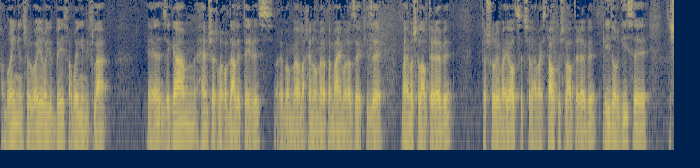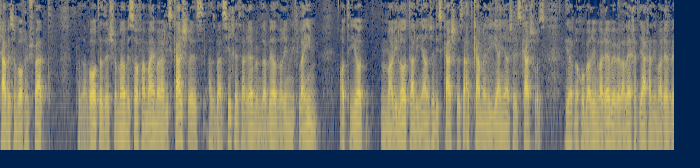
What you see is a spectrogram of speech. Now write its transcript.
פברנגן של ואירו י"ב, פברנגן נפלא. אה, זה גם המשך לחובדה לטייבס. הרב אומר, לכן הוא אומר את המיימר הזה, כי זה מיימר של אלתר רבה, קשור עם היורצת של ההסתלקות של אלתר רבה. לידור גיסא זה שבס מבוכים שבט. הוורט הזה שאומר בסוף המיימר על איסקשרס, אז באסיכס הרב מדבר דברים נפלאים, אותיות מבהילות על עניין של איסקשרס, עד כמה נגיע העניין של איסקשרס, להיות מחוברים לרבה וללכת יחד עם הרבה.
